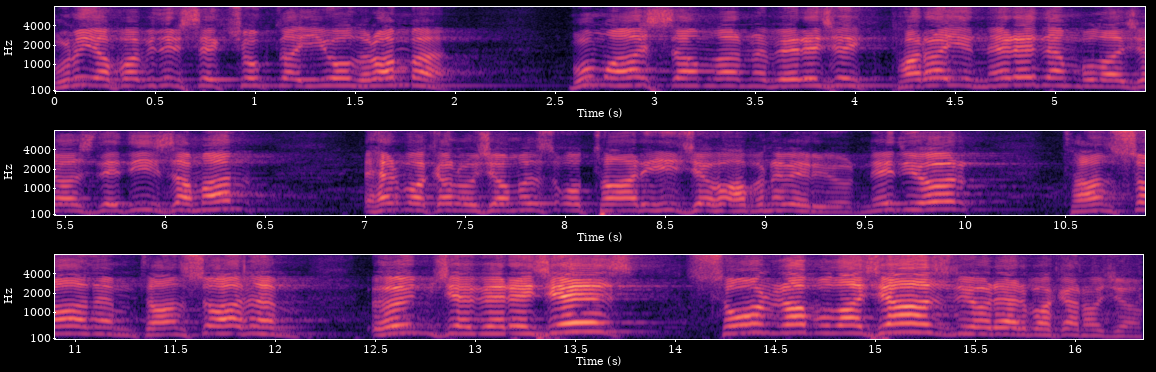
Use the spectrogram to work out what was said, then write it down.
Bunu yapabilirsek çok da iyi olur ama bu maaş zamlarını verecek parayı nereden bulacağız dediği zaman Erbakan hocamız o tarihi cevabını veriyor. Ne diyor? Tansu Hanım, Tansu Hanım önce vereceğiz sonra bulacağız diyor Erbakan hocam.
